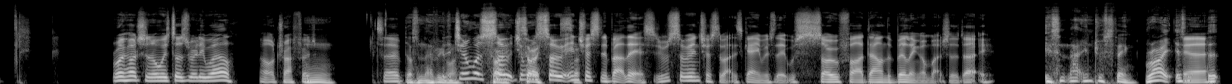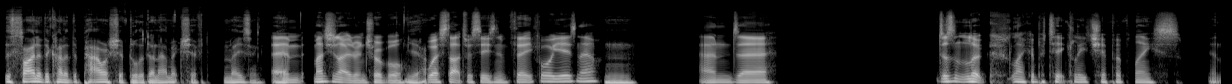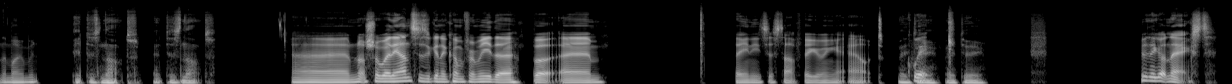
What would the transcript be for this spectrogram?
Roy Hodgson always does really well at Old Trafford. Mm, So doesn't everyone? Do you know what's Sorry, so? Do you know what's so sorry, interesting about this? What's so interesting about this game is that it was so far down the billing on much of the day. Isn't that interesting? Right. Isn't Yeah. it the, the sign of the kind of the power shift or the dynamic shift? Amazing. Yeah. Um, Manchester United are in trouble. Yeah. Worst start to a season in 34 years now, Mm. and uh, doesn't look like a particularly chipper place at the moment. It does not. It does not. Uh, I'm not sure where the answers are going to come from either, but um, they need to start figuring it out. They Quick. do. They do. Who have they got next?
